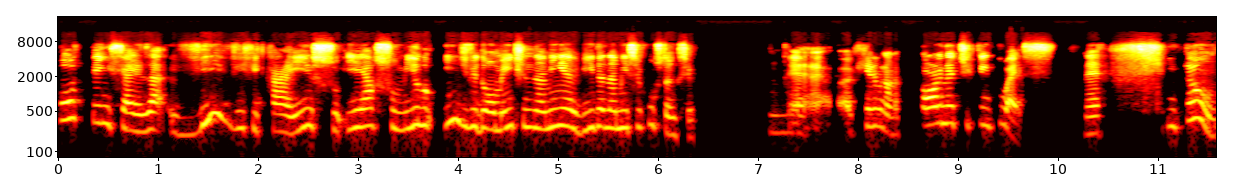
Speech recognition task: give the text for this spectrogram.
potencializar, vivificar isso e assumi-lo individualmente na minha vida, na minha circunstância. Uhum. É, aquele torna-te quem tu és. Né? Então,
